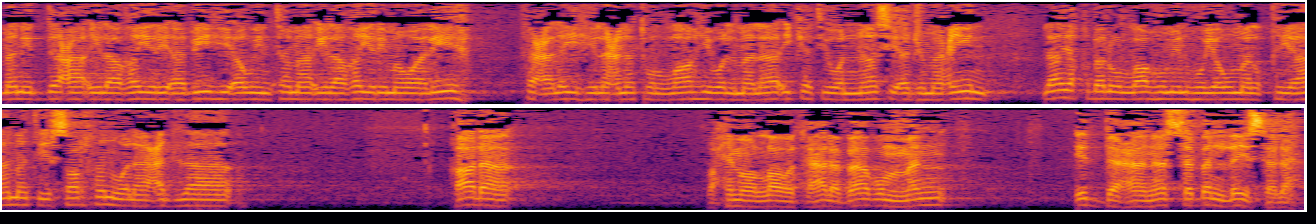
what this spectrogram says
من ادعى إلى غير أبيه أو انتمى إلى غير مواليه فعليه لعنة الله والملائكة والناس أجمعين لا يقبل الله منه يوم القيامة صرفا ولا عدلا. قال رحمه الله تعالى باب من ادعى نسبا ليس له.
